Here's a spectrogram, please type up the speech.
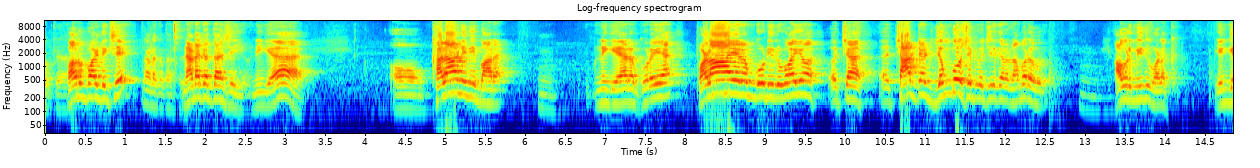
ஓகே. பவர் பாலிடிக்ஸ் நடக்கத்தான் நடக்கத்தான் செய்யும். நீங்க ஆ, கலாநிதி மாற. இன்னைக்கு ஏறக்குறைய பலாயிரம் கோடி ரூபாயும் சார்ட்டர்ட் ஜம்போ செட் வச்சிருக்கிற நபர் அவர். அவர் மீது வழக்கு. எங்க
